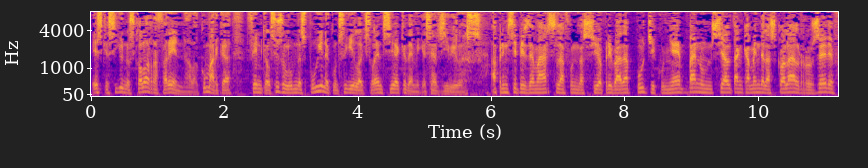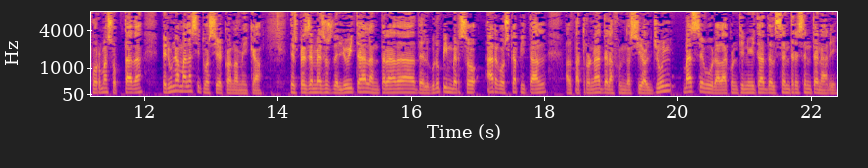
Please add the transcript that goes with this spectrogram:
és que sigui una escola referent a la comarca, fent que els seus alumnes puguin aconseguir l'excel·lència acadèmica. Sergi Viles. A principis de març, la Fundació Privada Puig i Cunyer va anunciar el tancament de l'escola El Roser de forma sobtada per una mala situació econòmica. Després de mesos de lluita, l'entrada del grup inversor Argos Capital, el patronat de la Fundació al juny, va assegurar la continuïtat del centre centenari.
